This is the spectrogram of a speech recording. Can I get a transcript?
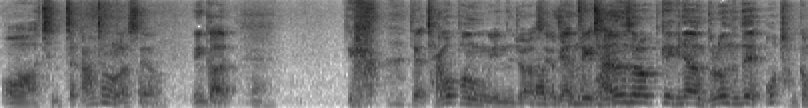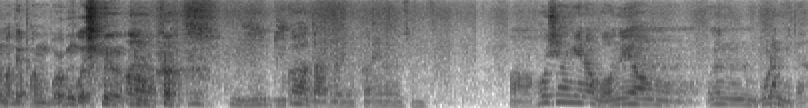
와 진짜 깜짝 놀랐어요. 어. 그러니까 어. 제가 잘못 보고 있는 줄 알았어요. 그냥 되게 자연스럽게 그냥 눌렀는데 어 잠깐만 내가 방금 뭘 본 거지? 어. 누, 누가 나를 약간 이러면서. 어, 호시 형이랑 원우 형은 모릅니다.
